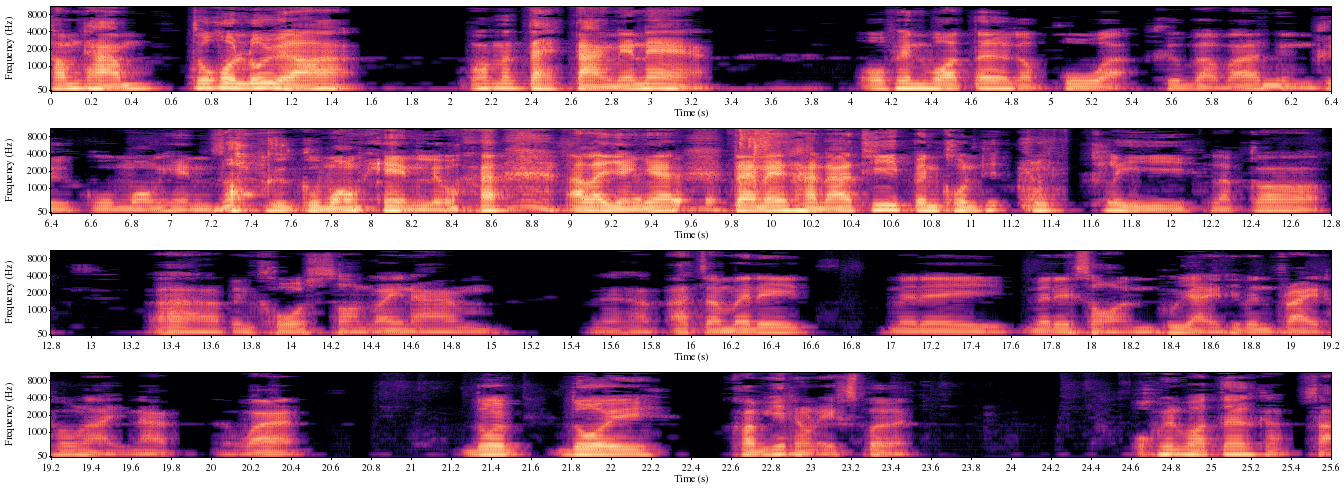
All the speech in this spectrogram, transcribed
คำถามทุกคนรู้อยู่แล้วว่ามันแตกต่างแน่ๆ Open Water กับพูอะ คือแบบว่าหนึ่งคือกูมองเห็นสองคือกูมองเห็นหรือว่า อะไรอย่างเงี้ย แต่ในฐานะที่เป็นคนที่คลุกคลีแล้วก็อ่าเป็นโค้ชสอนว่ายน้ำนะครับ อาจจะไม่ได้ไม่ได้ไม่ได้สอนผู้ใหญ่ที่เป็นไตรเท่าไหร่นัก แต่ว่าโดยโดยความคิดของเอ็กซ์เพรส Open Water กับสระ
